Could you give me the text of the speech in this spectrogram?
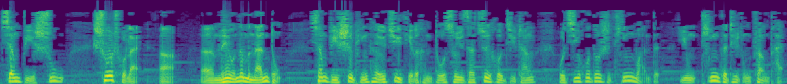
相比书说出来啊，呃，没有那么难懂；相比视频，它又具体了很多。所以在最后几章，我几乎都是听完的，用听的这种状态，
